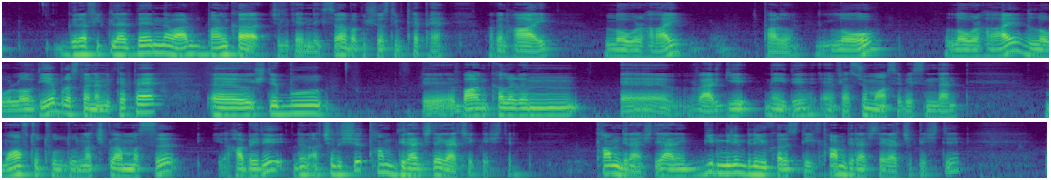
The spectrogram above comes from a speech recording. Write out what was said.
grafiklerde ne var? Bankacılık endeksi var. Bakın şurası bir tepe. Bakın high, lower high, pardon, low, lower high, lower low diye. Burası da önemli tepe. Ee, işte bu e, bankaların e, vergi neydi? Enflasyon muhasebesinden muaf tutulduğunun açıklanması haberinin açılışı tam dirençte gerçekleşti. Tam dirençte yani bir milim bile yukarısı değil. Tam dirençte gerçekleşti.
